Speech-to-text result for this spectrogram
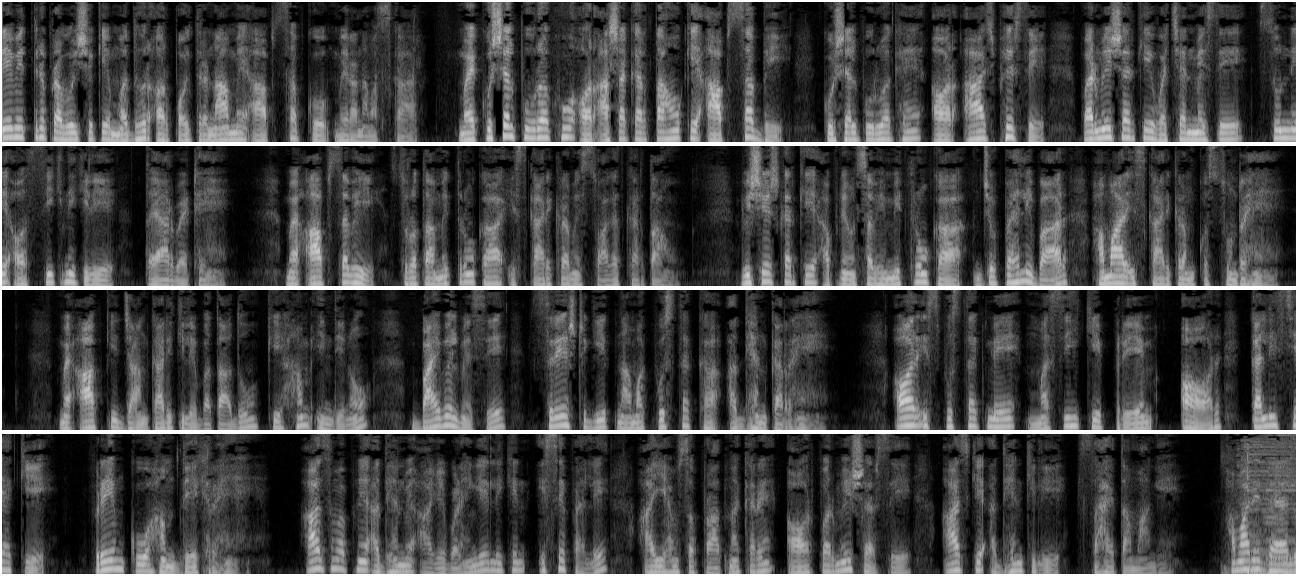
प्रिय मित्र प्रभु यीशु के मधुर और पवित्र नाम में आप सबको मेरा नमस्कार। मैं कुशल पूर्वक हूँ और आशा करता हूँ कि आप सब भी कुशल पूर्वक हैं और आज फिर से परमेश्वर के वचन में से सुनने और सीखने के लिए तैयार बैठे हैं। मैं आप सभी श्रोता मित्रों का इस कार्यक्रम में स्वागत करता हूँ। विशेष करके अपने उन सभी मित्रों का जो पहली बार हमारे इस कार्यक्रम को सुन रहे हैं। मैं आपकी जानकारी के लिए बता दूँ कि हम इन दिनों बाइबल में से श्रेष्ठ गीत नामक पुस्तक का अध्ययन कर रहे हैं और इस पुस्तक में मसीह के प्रेम और कलिसिया के प्रेम को हम देख रहे हैं। आज हम अपने अध्ययन में आगे बढ़ेंगे, लेकिन इससे पहले आइए हम सब प्रार्थना करें और परमेश्वर से आज के अध्ययन के लिए सहायता मांगे। हमारे दयालु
